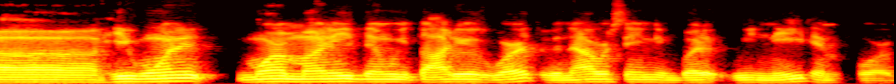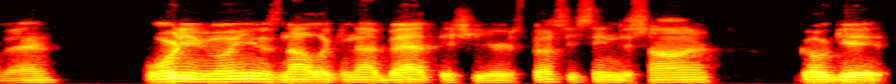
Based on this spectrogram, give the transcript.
Uh, he wanted more money than we thought he was worth, but now we're seeing what we need him for, man. 40 million is not looking that bad this year, especially seeing Deshaun go get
